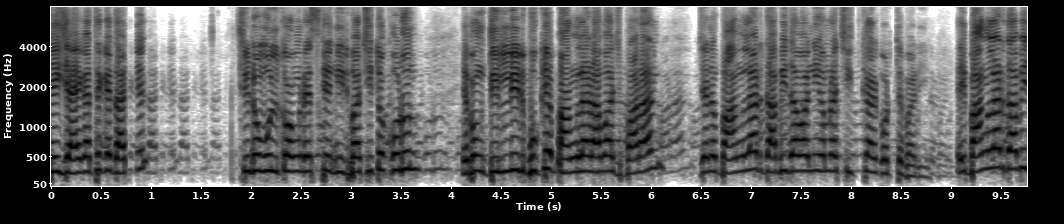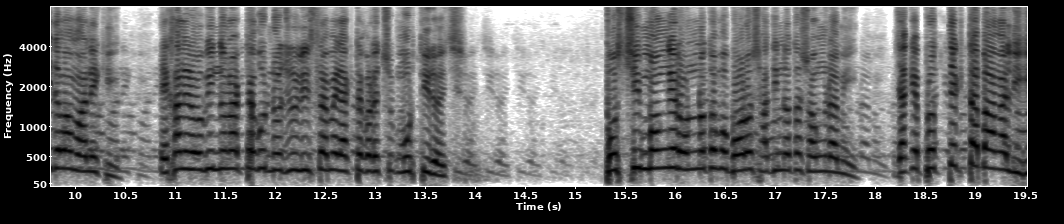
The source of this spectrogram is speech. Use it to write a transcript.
সেই জায়গা থেকে দাঁড়িয়ে তৃণমূল কংগ্রেসকে নির্বাচিত করুন এবং দিল্লির বুকে বাংলার আওয়াজ বাড়ান। যেন বাংলার দাবি দাওয়া নিয়ে আমরা চিৎকার করতে পারি। এই বাংলার দাবি দেওয়া মানে কি? এখানে রবীন্দ্রনাথ ঠাকুর নজরুল ইসলামের একটা করে মূর্তি রয়েছে। পশ্চিমবঙ্গের অন্যতম বড় স্বাধীনতা সংগ্রামী, যাকে প্রত্যেকটা বাঙালি,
